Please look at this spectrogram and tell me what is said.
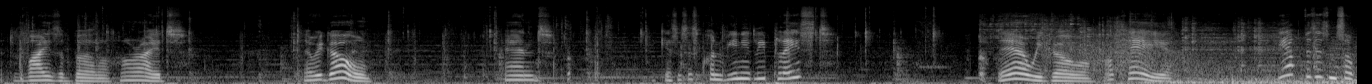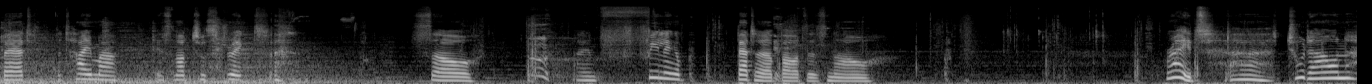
advisable. Alright. There we go. And I guess this is conveniently placed. There we go. Okay. Yep, this isn't so bad. The timer is not too strict. so I'm feeling a better about this now. Right, uh, two down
